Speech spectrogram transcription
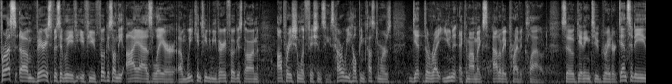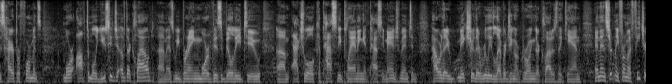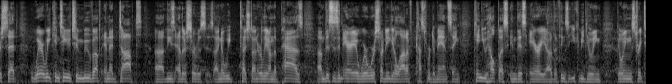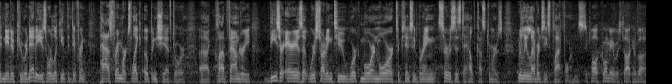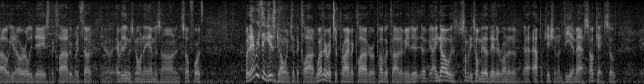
For us, um, very specifically, if, if, you focus on the IaaS layer, um, we continue to be very focused on operational efficiencies. How are we helping customers get the right unit economics out of a private cloud? So getting to greater densities, higher performance, more optimal usage of their cloud um, as we bring more visibility to um, actual capacity planning and capacity management and how are they make sure they're really leveraging or growing their cloud as they can. And then certainly from a feature set where we continue to move up and adopt uh, these other services. I know we touched on earlier on the PaaS, um, this is an area where we're starting to get a lot of customer demand saying, can you help us in this area? Are there things that you could be doing, going straight to native Kubernetes or looking at the different PaaS frameworks like OpenShift or uh, Cloud Foundry. These are areas that we're starting to work more and more to potentially bring services to help customers really leverage these platforms. Paul Cormier was talking about how, you know, early days of the cloud, everybody thought, you know, everything was going to Amazon and so forth. But everything is going to the cloud, whether it's a private cloud or a public cloud. I mean, I know somebody told me the other day they're running an application on VMS. Okay, so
